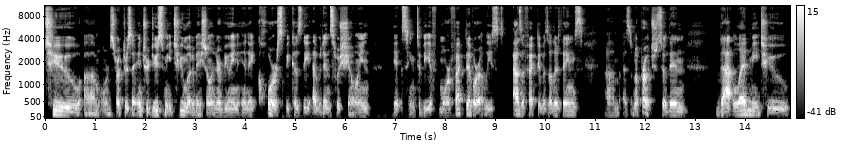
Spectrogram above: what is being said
to um, or instructors that introduced me to motivational interviewing in a course because the evidence was showing it seemed to be more effective or at least as effective as other things um, as an approach. So then that led me to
